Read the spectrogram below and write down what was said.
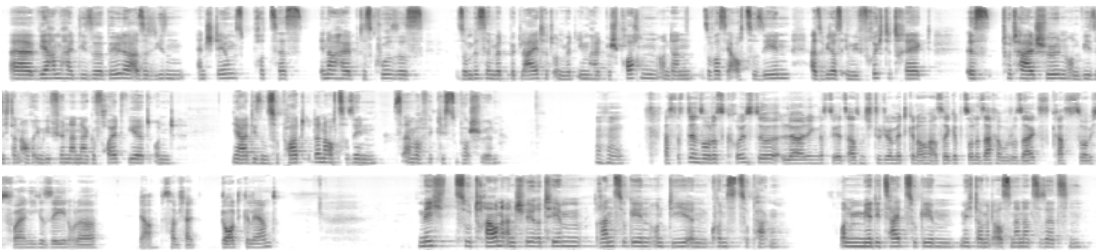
äh, wir haben halt diese Bilder, also diesen Entstehungsprozess innerhalb des Kurses so ein bisschen mit begleitet und mit ihm halt besprochen und dann sowas ja auch zu sehen, also wie das irgendwie Früchte trägt, ist total schön und wie sich dann auch irgendwie füreinander gefreut wird und ja, diesen Support dann auch zu sehen, ist einfach wirklich super schön. Mhm. Was ist denn so das größte Learning, das du jetzt aus dem Studio mitgenommen hast? Oder gibt es so eine Sache, wo du sagst, krass, so habe ich es vorher nie gesehen oder ja, das habe ich halt dort gelernt? Mich zu trauen, an schwere Themen ranzugehen und die in Kunst zu packen. Und mir die Zeit zu geben, mich damit auseinanderzusetzen.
